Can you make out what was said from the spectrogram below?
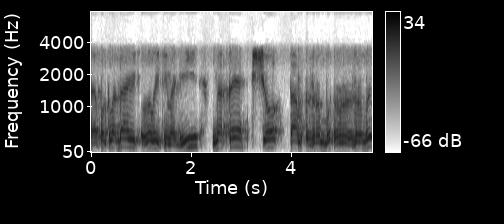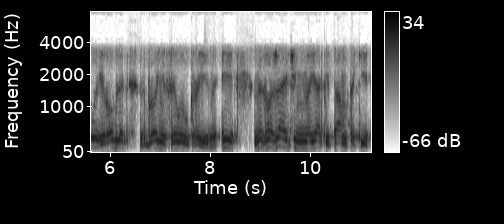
е, покладають великі надії на те, що там зроб- зробили і роблять Збройні Сили України. І незважаючи ні на які там такі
